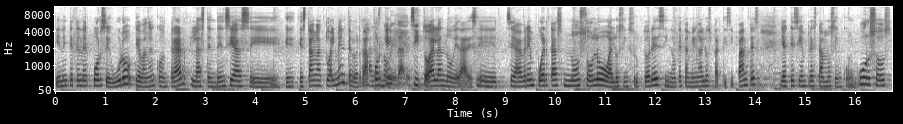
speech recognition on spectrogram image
tienen que tener por seguro que van a encontrar las tendencias eh, que, están actualmente, ¿verdad? Porque novedades. sí, todas las novedades. Eh, se abren puertas no solo a los instructores, sino que también a los participantes, ya que siempre estamos en concursos,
